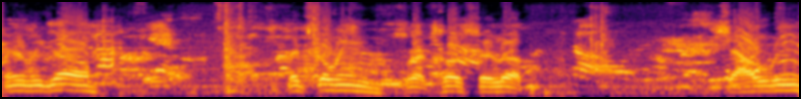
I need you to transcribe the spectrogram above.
there we go. Let's go in for a closer look. Shall we?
